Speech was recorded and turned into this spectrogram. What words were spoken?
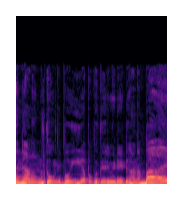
തന്നെയാണോ എന്ന് തോന്നിപ്പോയി. അപ്പൊ പുതിയൊരു വീഡിയോ ആയിട്ട് കാണാം. ബൈ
